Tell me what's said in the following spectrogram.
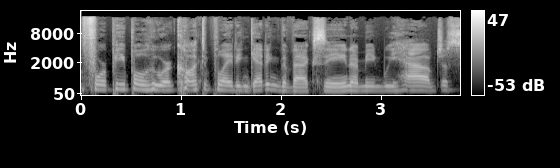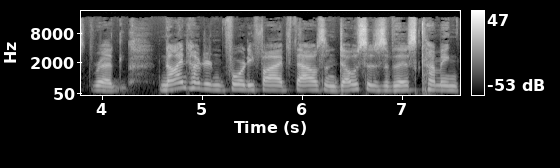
for people who are contemplating getting the vaccine. I mean, we have just read 945,000 doses of this coming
